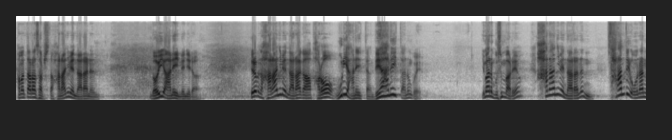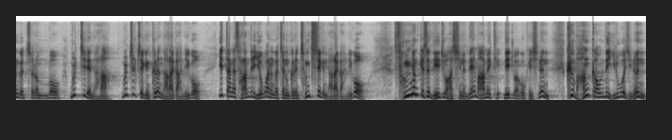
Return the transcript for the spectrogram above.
한번 따라서 합시다. 하나님의 나라는 너희 안에 있느니라. 여러분, 하나님의 나라가 바로 우리 안에 있다. 내 안에 있다는 거예요. 이 말은 무슨 말이에요? 하나님의 나라는 사람들이 원하는 것처럼 뭐 물질의 나라, 물질적인 그런 나라가 아니고 이 땅에 사람들이 요구하는 것처럼 그런 정치적인 나라가 아니고 성령께서 내주하시는 내 마음에 내주하고 계시는 그 마음 가운데 이루어지는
